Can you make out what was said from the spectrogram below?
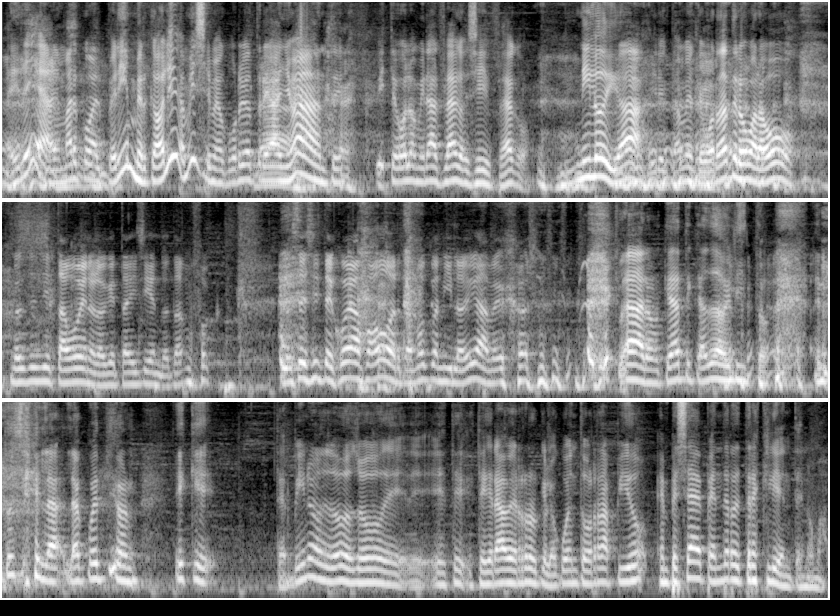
La idea de Marco Alperín, Mercado Libre, a mí se me ocurrió tres años antes. Viste, vos lo mirás al flaco y decís, flaco, ni lo digas directamente, guardátelo para vos. No sé si está bueno lo que está diciendo tampoco. No sé si te juega a favor, tampoco ni lo digas mejor. Claro, quédate callado y listo. Entonces la, cuestión es que termino yo, de, este, este, grave error que lo cuento rápido, empecé a depender de tres clientes nomás.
